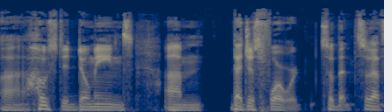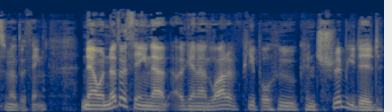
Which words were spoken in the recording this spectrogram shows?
uh, hosted domains um, that just forward. So that so that's another thing. Now another thing that again a lot of people who contributed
